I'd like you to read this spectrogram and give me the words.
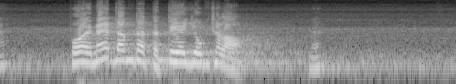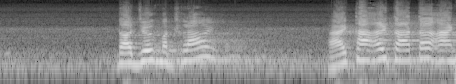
ណាព្រោះឯនេះដឹងតែតទាយំឆ្លងណា ដល់យើងមិនឆ្លើយហើយថាអីថាទៅអញ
